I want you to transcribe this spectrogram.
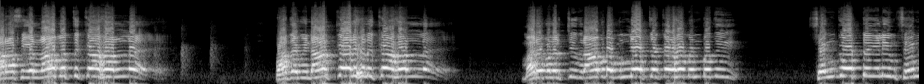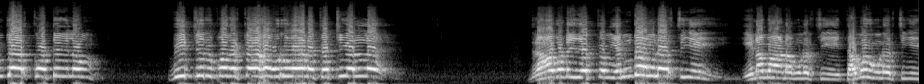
அரசியல் லாபத்துக்காக அல்ல பதவி நாற்காலிகளுக்காக அல்ல. மறுமலர்ச்சி திராவிட முன்னேற்ற கழகம் என்பது செங்கோட்டையிலும் செஞ்சார் கோட்டையிலும் வீற்றிருப்பதற்காக உருவான கட்சி அல்ல. திராவிட இயக்கம் எந்த உணர்ச்சியை இனமான உணர்ச்சியை தமிழ் உணர்ச்சியை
